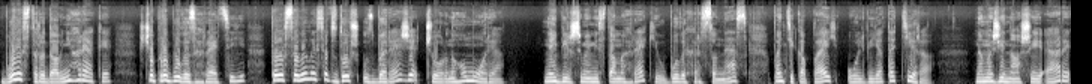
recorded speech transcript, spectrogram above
були стародавні греки, що прибули з Греції та оселилися вздовж узбережжя Чорного моря. Найбільшими містами греків були Херсонес, Пантікапей, Ольвія та Тіра. На межі нашої ери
